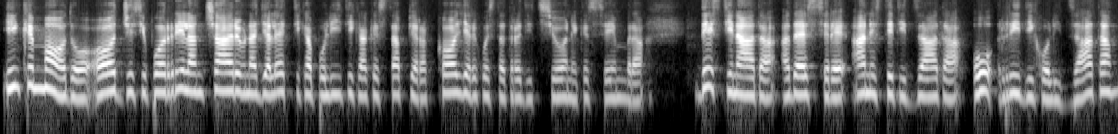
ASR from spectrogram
in che modo oggi si può rilanciare una dialettica politica che sappia raccogliere questa tradizione che sembra destinata ad essere anestetizzata o ridicolizzata?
